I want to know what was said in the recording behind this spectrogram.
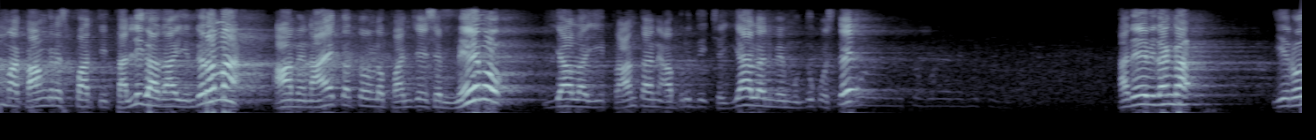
మా కాంగ్రెస్ పార్టీ తల్లి కాదా? ఇందిరమ్మ ఆమె నాయకత్వంలో పనిచేసే మేము ఇవాళ ఈ ప్రాంతాన్ని అభివృద్ధి చెయ్యాలని మేము ముందుకు వస్తే అదేవిధంగా ఈరోజు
